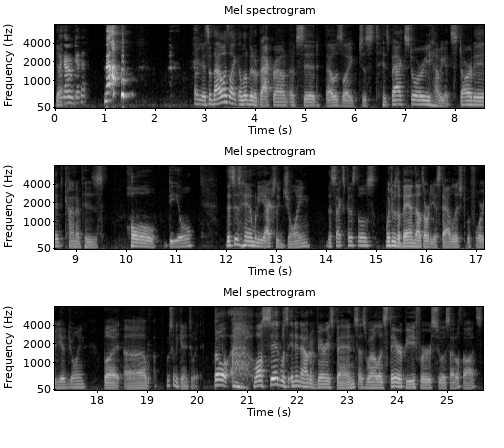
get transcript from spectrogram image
Yeah. Like I don't get it. No. Okay, so that was like a little bit of background of Sid. That was like just his backstory, how he got started, kind of his whole deal. This is him when he actually joined the Sex Pistols, which was a band that was already established before he had joined. But uh, I'm just gonna get into it. So while Sid was in and out of various bands as well as therapy for suicidal thoughts,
